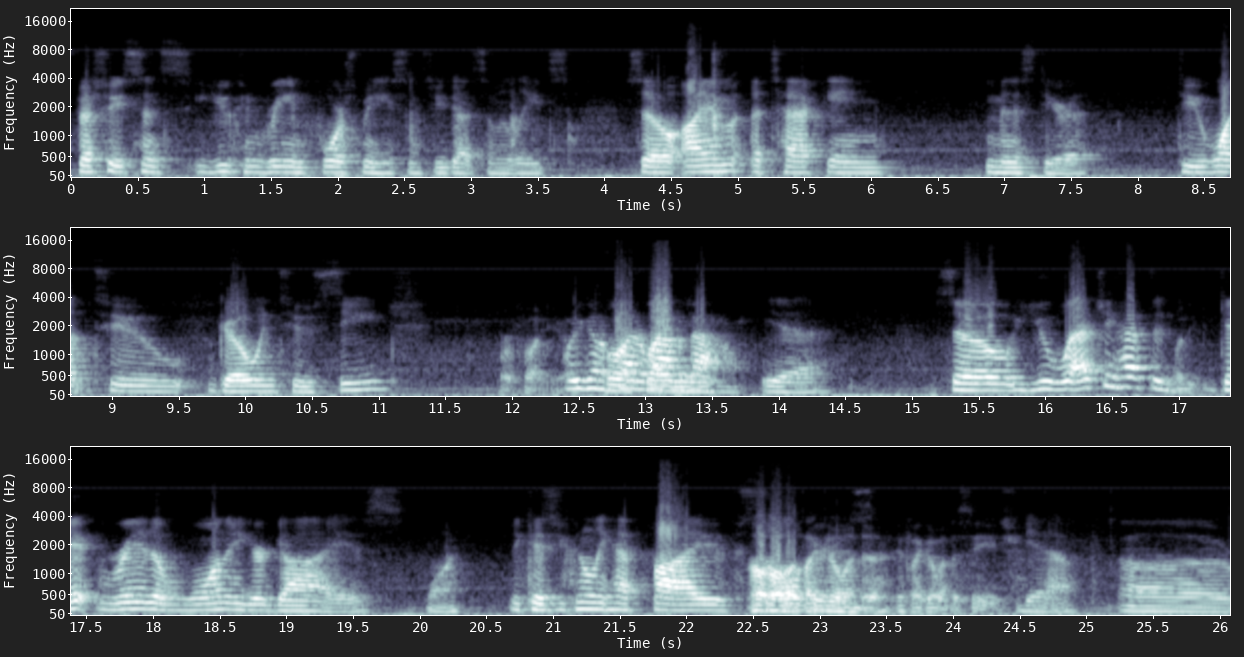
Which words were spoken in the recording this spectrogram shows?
Especially since you can reinforce me since you got some elites. So I'm attacking Minas Tirith. Do you want to go into siege? Or fight you. Or you're gonna fight around the battle. Yeah. So you actually have to you- get rid of one of your guys Why? because you can only have five soldiers. oh, if I go into if I go into siege. Yeah. Uh,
